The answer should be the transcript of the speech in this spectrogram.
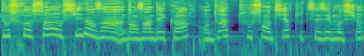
Tout se ressent aussi dans un, dans un décor? On doit tout sentir, toutes ces émotions?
